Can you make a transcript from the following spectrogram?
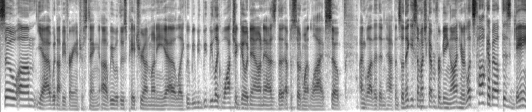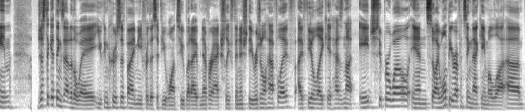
So, um, yeah, it would not be very interesting. Uh, we would lose Patreon money. Yeah, like we, we, we, we like watch it go down as the episode went live. So I'm glad that didn't happen. So thank you so much, Kevin, for being on here. Let's talk about this game. Just to get things out of the way, you can crucify me for this if you want to, but I've never actually finished the original Half Life. I feel like it has not aged super well, and so I won't be referencing that game a lot. Um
